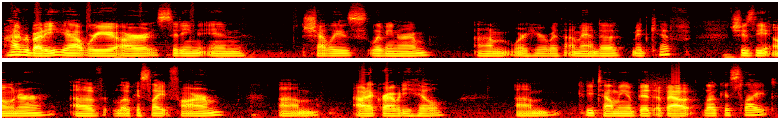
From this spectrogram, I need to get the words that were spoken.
Hi, everybody. Yeah, we are sitting in Shelley's living room. Um, we're here with Amanda Midkiff. She's the owner of Locust Light Farm um, out at Gravity Hill. Um, could you tell me a bit about Locust Light?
